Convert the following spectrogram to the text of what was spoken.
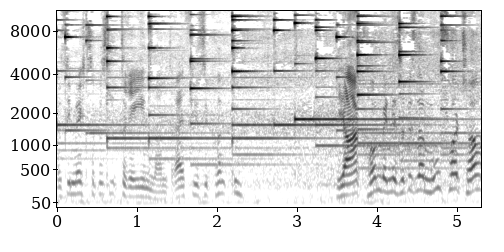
Also ich möchte es ein bisschen drehen dann. Drei, vier Sekunden. Ja, komm, wenn ihr so ein bisschen einen Move hat, schau.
